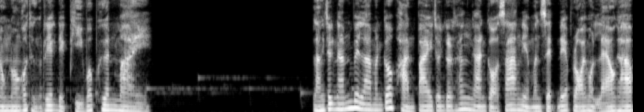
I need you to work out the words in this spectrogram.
น้องๆก็ถึงเรียกเด็กผีว่าเพื่อนใหม่ หลังจากนั้นเวลามันก็ผ่านไปจนกระทั่งงานก่อสร้างเนี่ยมันเสร็จเรียบร้อยหมดแล้วครับ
